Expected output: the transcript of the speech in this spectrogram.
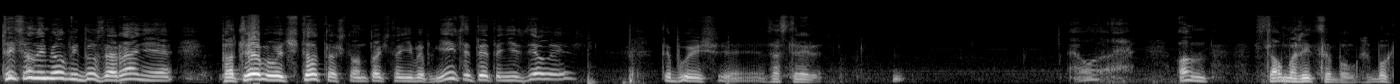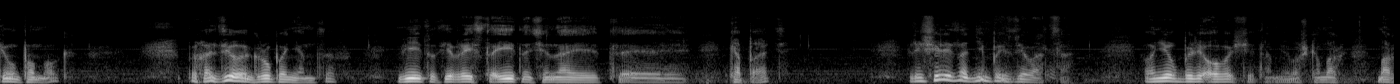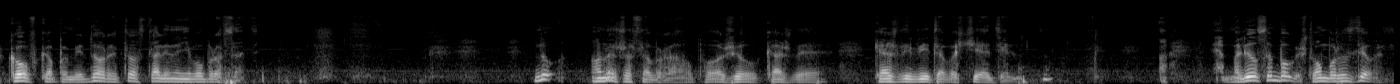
То есть он имел в виду заранее потребовать что-то, что он точно не выполнит. Если ты это не сделаешь, ты будешь э, застрелен. Он, он стал молиться Богу, Бог ему помог проходила группа немцев, видит, тут еврей стоит, начинает э, копать. Решили над ним поиздеваться. У них были овощи, там немножко мор морковка, помидоры, то стали на него бросать. Ну, он это собрал, положил каждый, каждый вид овощей отдельно. А, молился Богу, что он может сделать.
